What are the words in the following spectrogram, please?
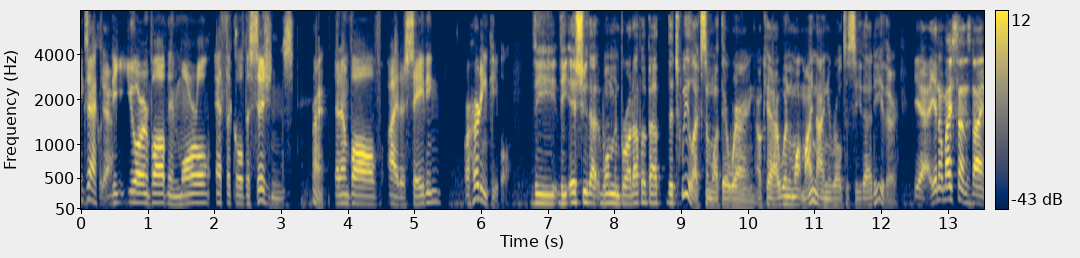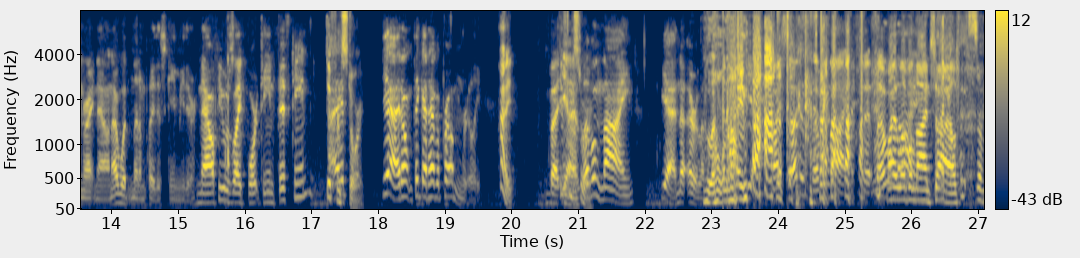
Exactly. Yeah. You are involved in moral, ethical decisions Right. that involve either saving or hurting people. The the issue that woman brought up about the Twi'leks and what they're wearing. Okay, I wouldn't want my nine year old to see that either. Yeah, you know, my son's nine right now, and I wouldn't let him play this game either. Now, if he was like 14, 15, Different I'd- story. Yeah, I don't think I'd have a problem really. Right. But Different yeah, story. level nine. Yeah, no, or level, Level nine. yeah, my son is level nine. Level my level nine child. Some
